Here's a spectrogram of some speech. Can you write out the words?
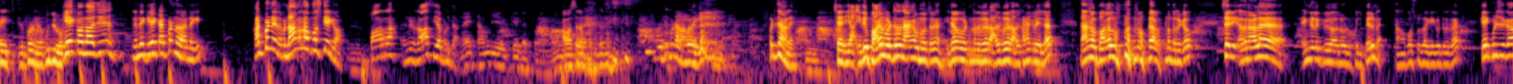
ரைட் இது போடுங்க குத்திடுவோம். கேக் வந்தாச்சு. என்ன கேக் கட் பண்ணதா அன்னைக்கு கட் பண்ணல அப்ப நாங்க தான் ஃபர்ஸ்ட் கேக்கா பாடுறா. எங்க ராசி அப்படிதான் தம்பி அவசரப்பட்டு. வெட்டிட்டாங்களே சரியா இது பகல் வெட்டுறது நாங்கள் மூத்தோம் இரவு வெட்டினது வேறு அது வேறு அது கணக்கில் இல்லை. நாங்கள் பகல் கொண்டு வந்திருக்கோம் சரி அதனால எங்களுக்கு அதில் ஒரு கொஞ்சம் பெருமை. நாங்கள் போஸ்ட் போஸ்டாக கேக் விட்டுருக்கேன் கேக் பிடிச்சிருக்கா?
